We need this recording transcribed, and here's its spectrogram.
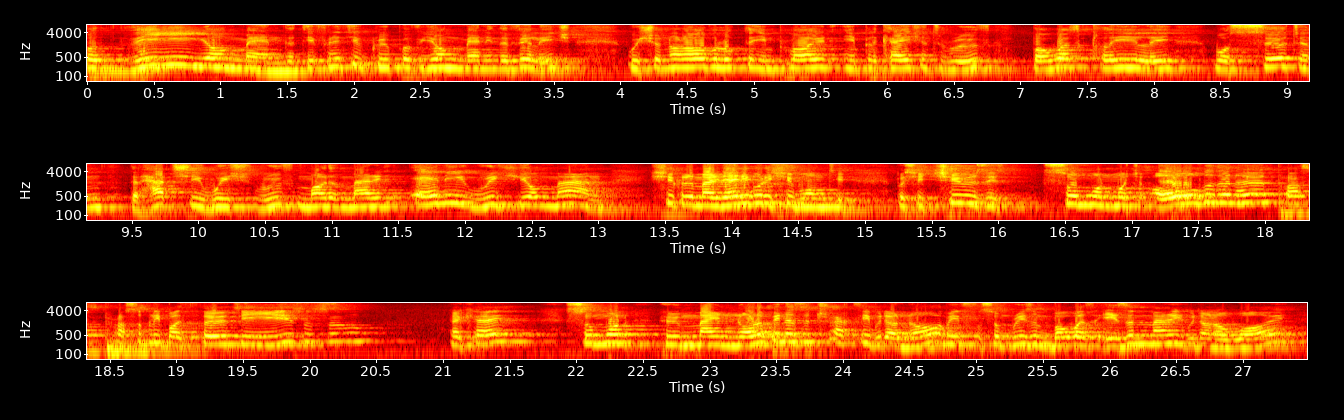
but the young men, the definitive group of young men in the village. We should not overlook the implied implication to Ruth. Boaz clearly was certain that had she wished, Ruth might have married any rich young man. She could have married anybody she wanted, but she chooses someone much older than her, possibly by 30 years or so. Okay? Someone who may not have been as attractive, we don't know. I mean, for some reason, Boaz isn't married, we don't know why.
